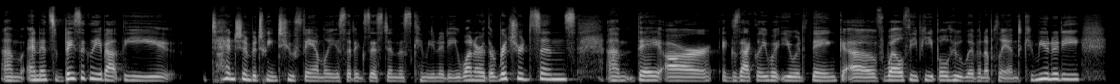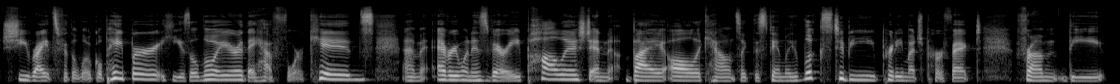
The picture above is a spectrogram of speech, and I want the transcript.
Um, and it's basically about the tension between two families that exist in this community. One are the Richardsons. Um, they are exactly what you would think of wealthy people who live in a planned community. She writes for the local paper. He's a lawyer. They have four kids. Um, everyone is very polished. And by all accounts, like this family looks to be pretty much perfect from the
